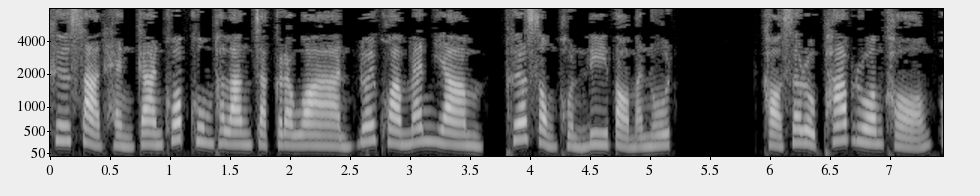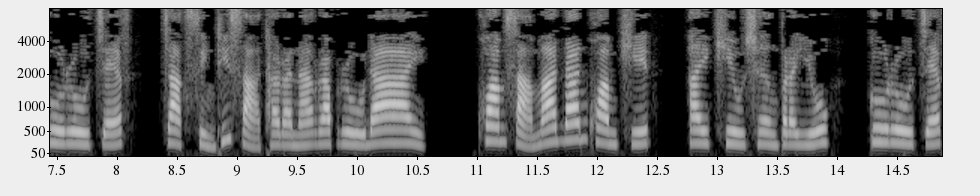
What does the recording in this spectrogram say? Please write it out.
คือศาสตร์แห่งการควบคุมพลังจักรวาลด้วยความแม่นยำ เพื่อส่งผลดีต่อมนุษย์ ขอสรุปภาพรวมของกูรูเจฟ จากสิ่งที่สาธารณะรับรู้ได้ ความสามารถด้านความคิด IQ เชิงประยุกต์ กูรูเจฟ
